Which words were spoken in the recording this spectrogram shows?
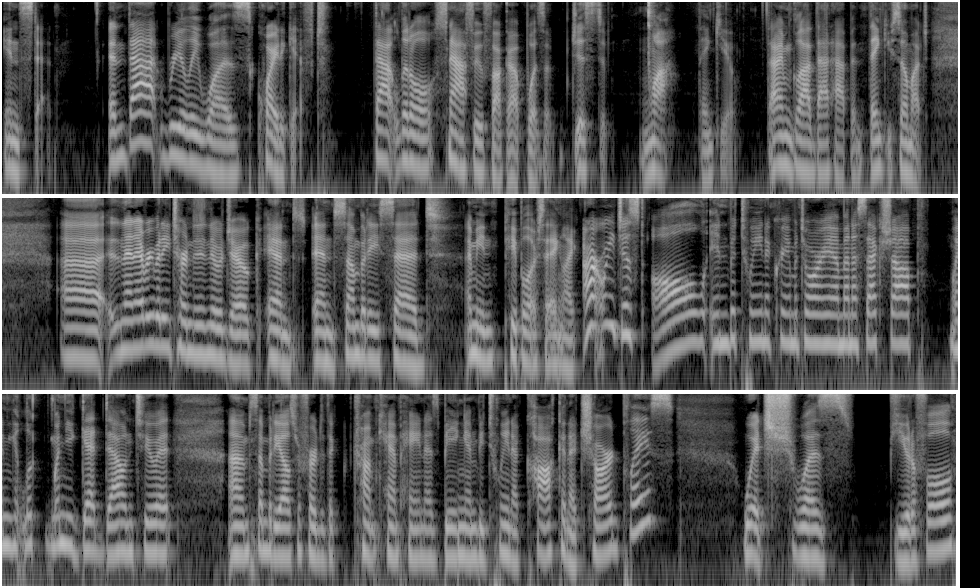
instead. And that really was quite a gift. That little snafu fuck up was just, a, mwah, thank you. I'm glad that happened. Thank you so much. Uh, and then everybody turned it into a joke, and and somebody said, I mean, people are saying like, aren't we just all in between a crematorium and a sex shop when you look when you get down to it? Um, somebody else referred to the Trump campaign as being in between a cock and a charred place, which was beautiful.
